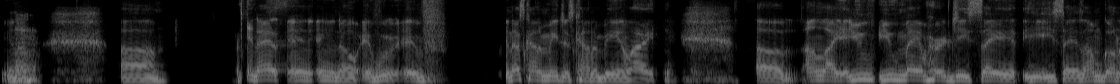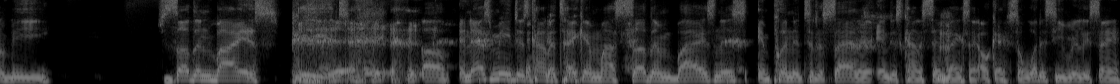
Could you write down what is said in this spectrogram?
you know? Mm-hmm. Um and that and, and you know, if we if and that's kind of me just kind of being like uh, unlike you you may have heard G say it, he, he says, I'm gonna be Southern bias, period. um, and that's me just kind of taking my Southern biasness and putting it to the side and, and just kind of sitting back and saying, okay, so what is he really saying?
